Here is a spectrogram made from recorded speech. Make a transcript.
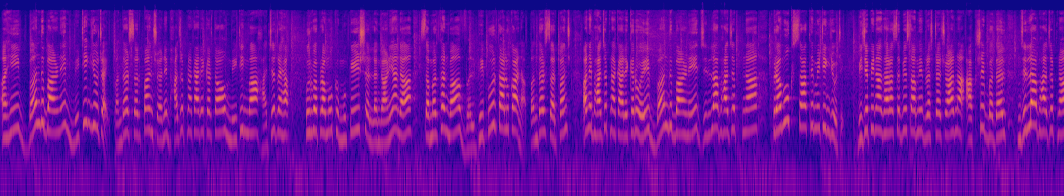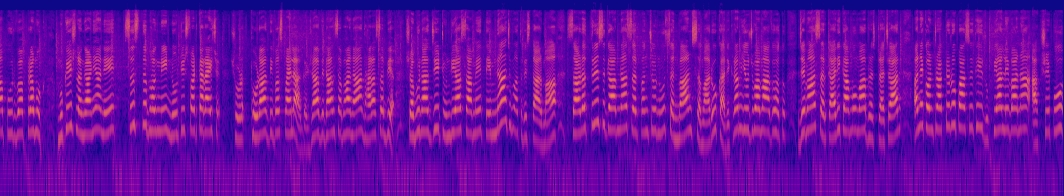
અહીં બંધ બારણે મીટિંગ યોજાઈ. પંદર સરપંચ અને ભાજપના કાર્યકર્તાઓ મીટિંગમાં હાજર રહ્યા. પૂર્વ પ્રમુખ મુકેશ લંગાણિયાના સમર્થનમાં વલભીપુર તાલુકાના પંદર સરપંચ અને ભાજપના કાર્યકરોએ બંધ બારણે જિલ્લા ભાજપના પ્રમુખ સાથે મીટિંગ યોજી. બીજેપીના ધારાસભ્ય સામે ભ્રષ્ટાચારના આક્ષેપ બદલ જિલ્લા ભાજપના પૂર્વ પ્રમુખ મુકેશ લંગાણિયાને શિસ્ત ભંગની નોટિસ ફટકારાઈ છે. થોડા દિવસ પહેલા ગઢડા વિધાનસભાના ધારાસભ્ય શંભુનાથજી ટુંડિયા સામે તેમના જ મત વિસ્તારમાં સાડત્રીસ ગામના સરપંચોનું સન્માન સમારોહ કાર્યક્રમ યોજવામાં આવ્યો હતો, જેમાં સરકારી કામોમાં ભ્રષ્ટાચાર અને કોન્ટ્રાક્ટરો પાસેથી રૂપિયા લેવાના આક્ષેપો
